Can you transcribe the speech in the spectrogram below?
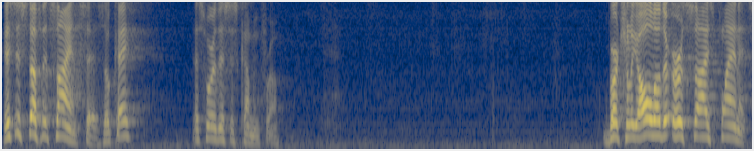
This is stuff that science says, okay? That's where this is coming from. Virtually all other Earth sized planets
